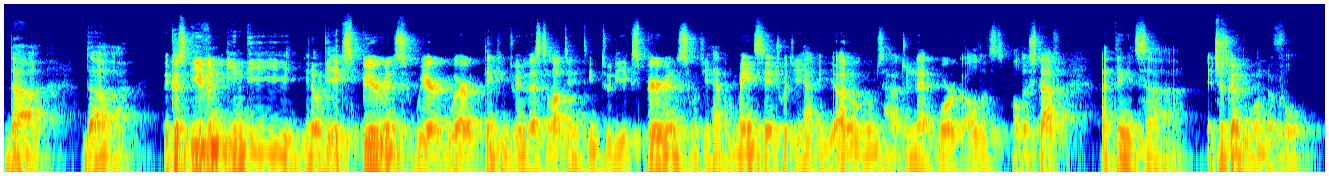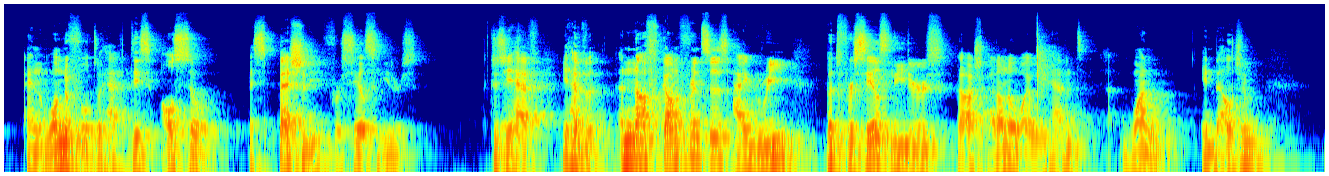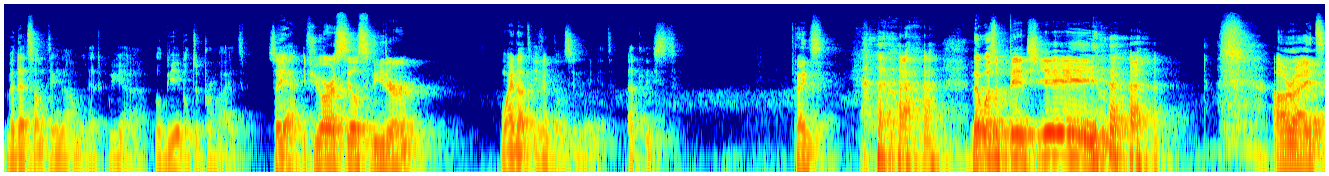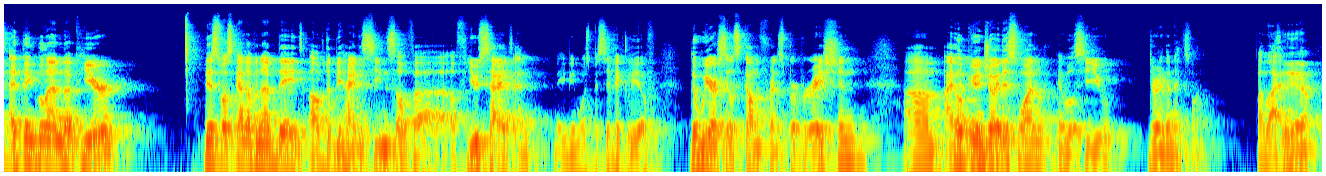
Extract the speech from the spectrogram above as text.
the, the, because even in the you know the experience we're we're thinking to invest a lot in, into the experience what you have on main stage what you have in the other rooms how to network all this all the stuff i think it's uh it's just going to be wonderful and wonderful to have this also, especially for sales leaders. Because you have you have enough conferences, I agree, but for sales leaders, gosh, I don't know why we haven't one in Belgium, but that's something now that we uh, will be able to provide. So yeah, if you are a sales leader, why not even considering it at least? Thanks. that was a pitch, yay! All right, I think we'll end up here. This was kind of an update of the behind the scenes of, uh, of USite and maybe more specifically of the We Are Sales conference preparation. Um, I hope you enjoyed this one and we'll see you during the next one. Bye bye. See ya.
